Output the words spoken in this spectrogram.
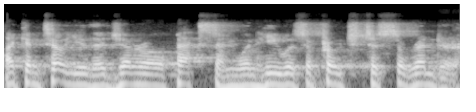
I can tell you that General Patton, when he was approached to surrender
